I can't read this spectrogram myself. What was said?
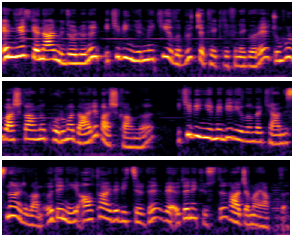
Emniyet Genel Müdürlüğü'nün 2022 yılı bütçe teklifine göre Cumhurbaşkanlığı Koruma Daire Başkanlığı 2021 yılında kendisine ayrılan ödeneği 6 ayda bitirdi ve ödenek üstü harcama yaptı.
